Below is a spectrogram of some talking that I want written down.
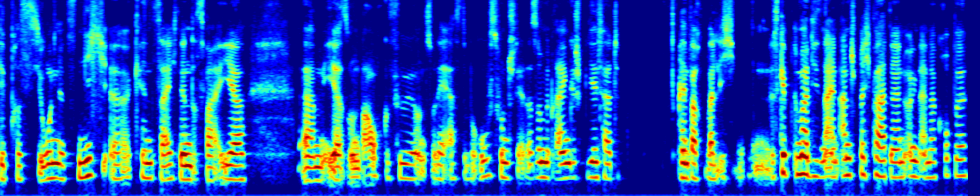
Depression jetzt nicht äh, kennzeichnen. Das war eher, ähm, eher so ein Bauchgefühl und so der erste Berufswunsch, der da so mit reingespielt hat. Einfach weil ich, es gibt immer diesen einen Ansprechpartner in irgendeiner Gruppe,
